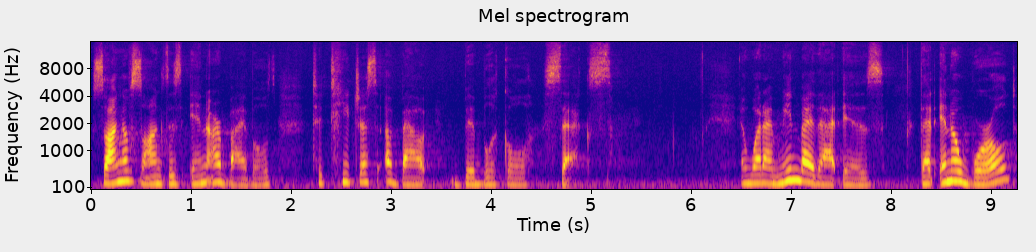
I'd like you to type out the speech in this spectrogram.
Song of Songs is in our Bibles to teach us about biblical sex. And what I mean by that is that in a world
